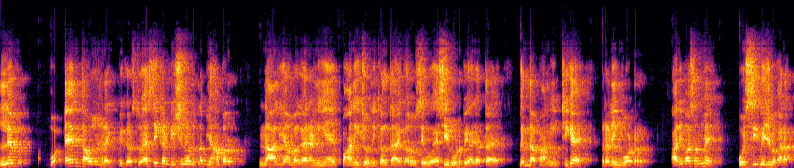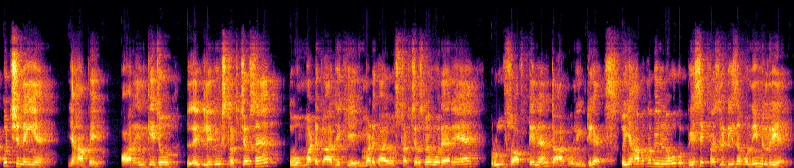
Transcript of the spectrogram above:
live ten thousand rag pickers तो ऐसी कंडीशन में मतलब यहाँ पर नालियाँ वगैरह नहीं है, पानी जो निकलता है घरों से वो ऐसी रोड पे आ जाता है, गंदा पानी, ठीक है? रनिंग वाटर आ रही बात में कोई सीवेज वगैरह कुछ नहीं है यहाँ पे। और इनके जो लिविंग स्ट्रक्चर्स हैं तो वो मड का, देखिए, मड का वो स्ट्रक्चर्स में वो रह रहे हैं roofs of tin and tarpaulin ठीक है? तो यहाँ मतलब इन लोगों को बेसिक फैसिलिटीज़ है, वो नहीं मिल रही है।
